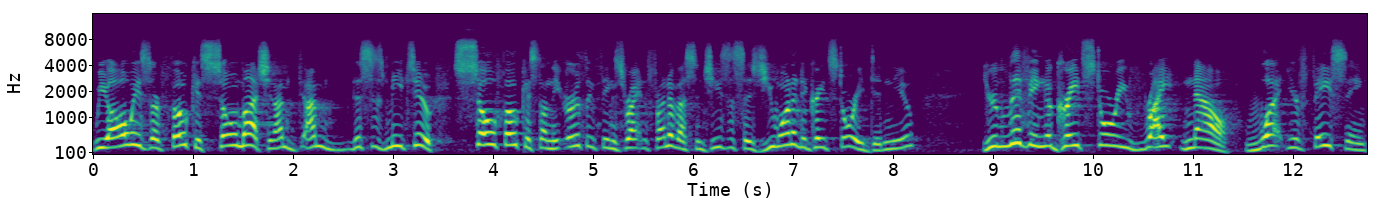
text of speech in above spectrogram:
We always are focused so much, and I'm, I'm, this is me too, so focused on the earthly things right in front of us. And Jesus says, You wanted a great story, didn't you? You're living a great story right now. What you're facing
